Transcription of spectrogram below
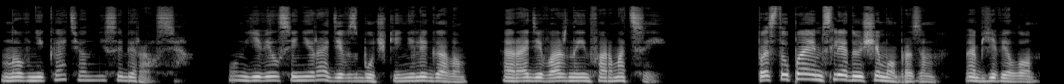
Но вникать он не собирался. Он явился не ради взбучки нелегалом, а ради важной информации. «Поступаем следующим образом», — объявил он.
